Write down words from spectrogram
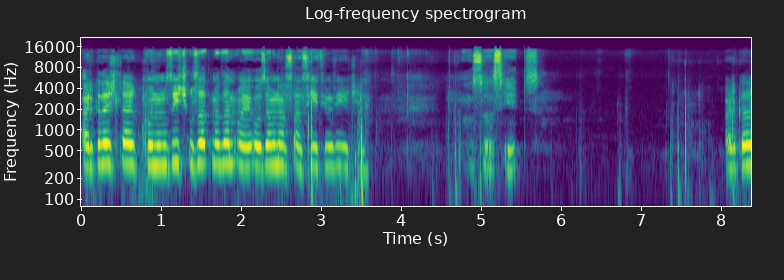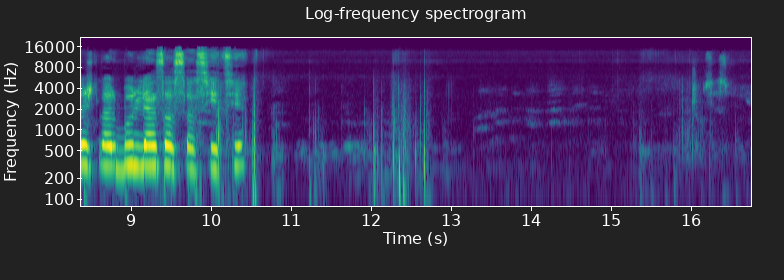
Arkadaşlar konumuzu hiç uzatmadan e, o zaman hassasiyetimize geçelim. Hassasiyet. Arkadaşlar bu lens hassasiyeti. Çok ses var.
